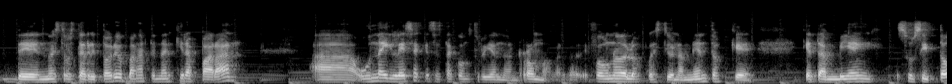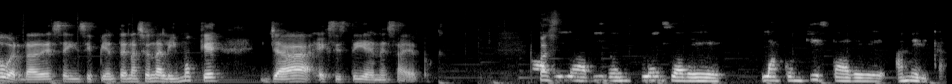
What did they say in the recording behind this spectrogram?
de nuestros territorios van a tener que ir a parar a una iglesia que se está construyendo en Roma, ¿verdad? fue uno de los cuestionamientos que, que también suscitó, ¿verdad? Ese incipiente nacionalismo que ya existía en esa época. Había habido influencia de la conquista de América.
